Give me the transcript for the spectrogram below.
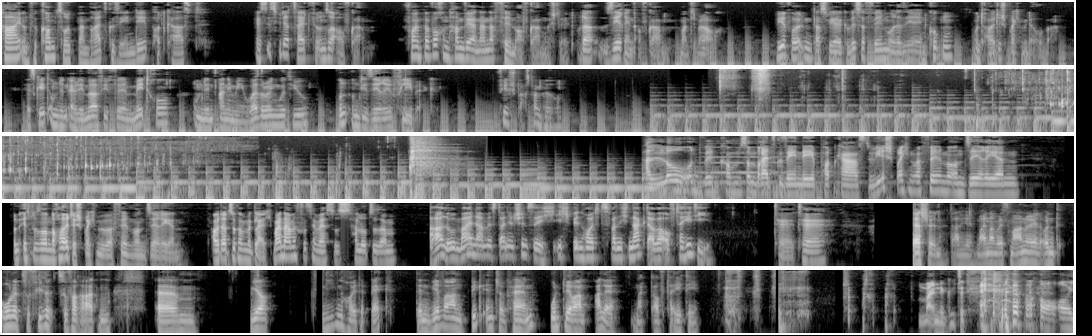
Hi und willkommen zurück beim bereits gesehenen Podcast. Es ist wieder Zeit für unsere Aufgaben. Vor ein paar Wochen haben wir einander Filmaufgaben gestellt oder Serienaufgaben, manchmal auch. Wir wollten, dass wir gewisse Filme oder Serien gucken und heute sprechen wir darüber. Es geht um den Eddie Murphy Film Metro, um den Anime Weathering with You und um die Serie Fleabag. Viel Spaß beim Hören. Hallo und willkommen zum bereits gesehenen Podcast. Wir sprechen über Filme und Serien und insbesondere heute sprechen wir über Filme und Serien. Aber dazu kommen wir gleich. Mein Name ist Christian Vestus. Hallo zusammen. Hallo, mein Name ist Daniel Schinzig. Ich bin heute zwar nicht nackt, aber auf Tahiti. Tä, Sehr schön, Daniel. Mein Name ist Manuel und ohne zu viel zu verraten, ähm, wir fliegen heute back, denn wir waren big in Japan und wir waren alle nackt auf Tahiti. Meine Güte. oh.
